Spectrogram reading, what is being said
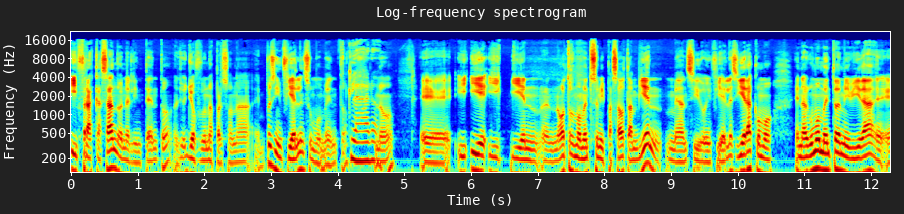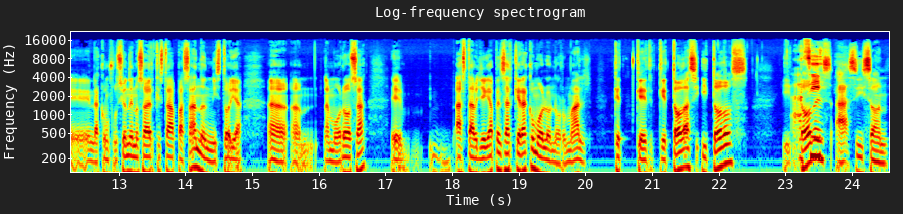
y fracasando en el intento. Yo, yo fui una persona eh, pues infiel en su momento. Claro. ¿no? Eh, y y- y- y en, en otros momentos en mi pasado también me han sido infieles. Y era como en algún momento de mi vida, eh, en la confusión de no saber qué estaba pasando en mi historia ah, am, amorosa, eh, hasta llegué a pensar que era como lo normal. Que, que, que todas y todos y todos así son.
